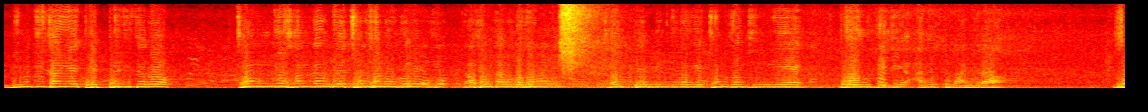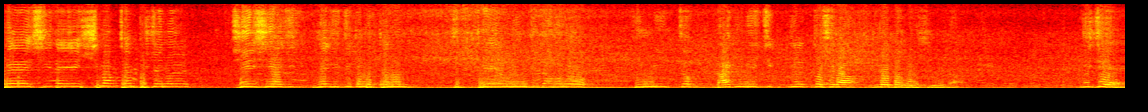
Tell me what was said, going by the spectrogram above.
민주당의 대표주자로 청주 상당구의 총선 후보를 나선다는 것은 절대 민주당의 총선 승리에 도움이 되지 않을 뿐 아니라 새 시대의 희망찬 비전을 제시해주지도 못하는 국회 민주당으로 국민적 낙인이 찍힐 것이라 우려되고 있습니다. 이제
